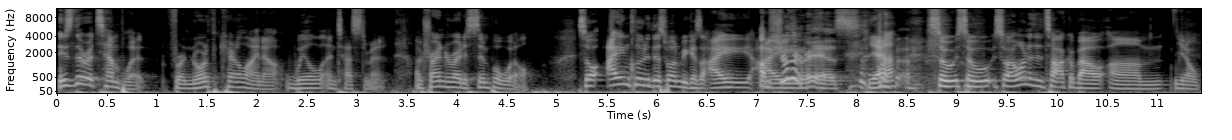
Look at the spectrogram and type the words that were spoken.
Is there a template for North Carolina will and testament? I'm trying to write a simple will. So I included this one because I I'm I, sure there is. yeah. So so so I wanted to talk about um you know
